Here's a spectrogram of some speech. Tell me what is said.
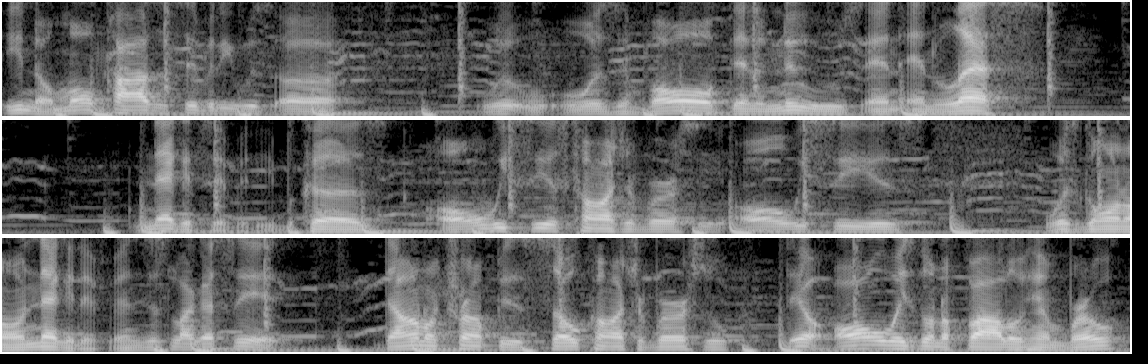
you know more positivity was uh was involved in the news and and less negativity because all we see is controversy. All we see is what's going on negative. And just like I said, Donald Trump is so controversial. They're always going to follow him, bro.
